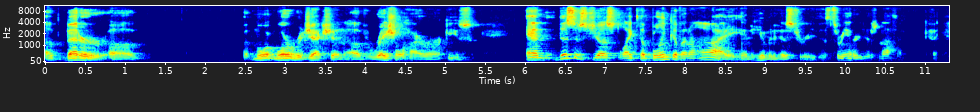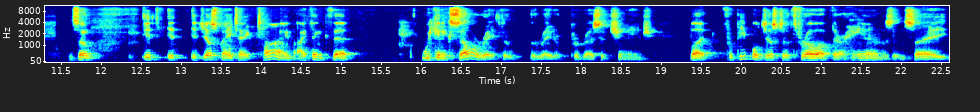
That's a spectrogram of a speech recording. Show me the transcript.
a better, uh, more, more rejection of racial hierarchies. And this is just like the blink of an eye in human history. The 300 years, nothing. Okay. And so it, it, it just may take time. I think that we can accelerate the, the rate of progressive change. But for people just to throw up their hands and say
